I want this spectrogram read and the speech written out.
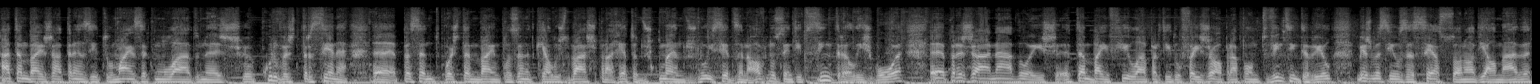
Há também já trânsito mais acumulado nas curvas de Terceira, passando depois também pela zona de Quelos de Baixo para a reta dos comandos no IC19, no sentido Sintra-Lisboa. para já na A2 também fila a partir do Feijó para a ponte 25 de Abril, mesmo assim os acessos ao nó de Almada,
